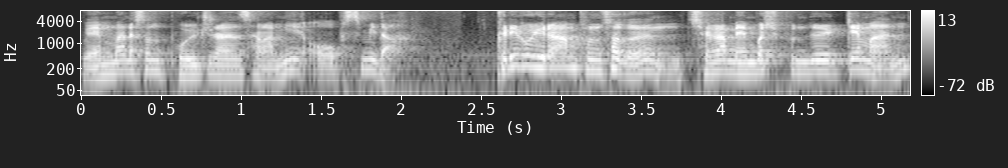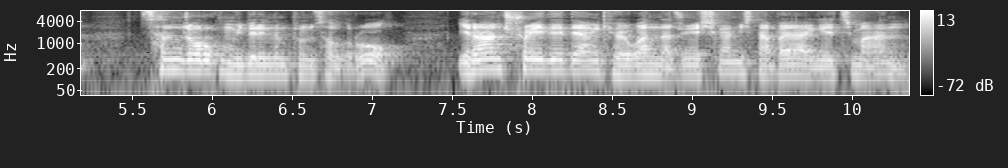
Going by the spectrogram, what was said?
웬만해선 볼 줄 아는 사람이 없습니다. 그리고 이러한 분석은 제가 멤버십 분들께만 사전적으로 공유드리는 분석으로 이러한 트레이드에 대한 결과는 나중에 시간이 지나봐야 알겠지만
